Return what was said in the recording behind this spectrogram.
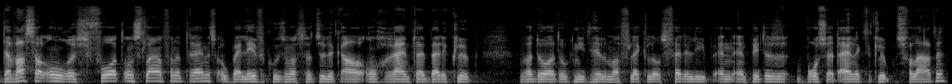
er was al onrust voor het ontslaan van de trainers. Ook bij Leverkusen was er natuurlijk al ongeruimdheid bij de club. Waardoor het ook niet helemaal vlekkeloos verder liep. En, en Peter Bos uiteindelijk de club moest verlaten.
